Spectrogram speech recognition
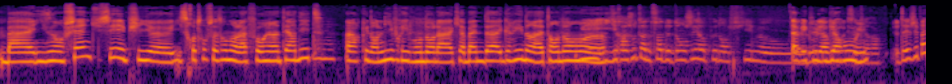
Euh, Bah, ils enchaînent, tu sais, et puis euh, ils se retrouvent de toute façon dans la forêt interdite. Mhm. Alors que dans le livre, ils vont dans la cabane d'Agrid en attendant. Oui, euh, il rajoute une sorte de danger un peu dans le film. a Avec le loup-garou, etc. D'ailleurs, J'ai pas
